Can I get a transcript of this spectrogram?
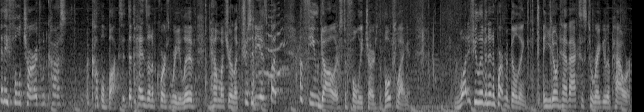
and a full charge would cost a couple bucks. It depends on, of course, where you live and how much your electricity is, but a few dollars to fully charge the Volkswagen. What if you live in an apartment building and you don't have access to regular power?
